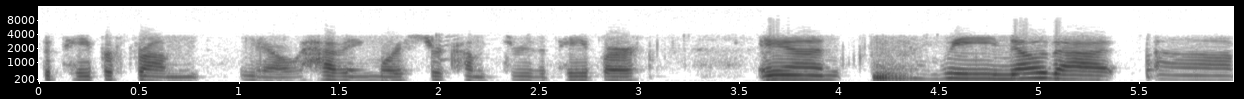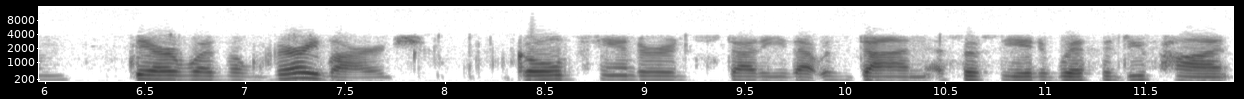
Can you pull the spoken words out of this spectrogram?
the paper from you know having moisture come through the paper. And we know that um, there was a very large gold standard study that was done associated with the DuPont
